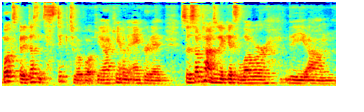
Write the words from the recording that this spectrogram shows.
books, but it doesn't stick to a book. You know, I can't really anchor it in. So sometimes when it gets lower, the um,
